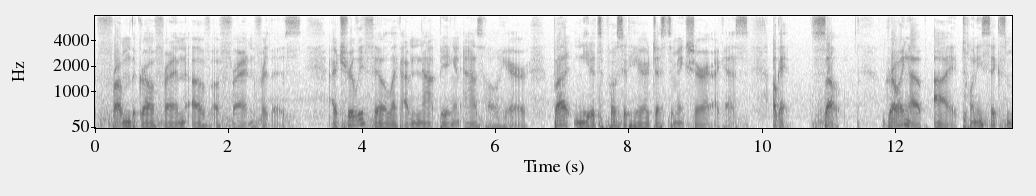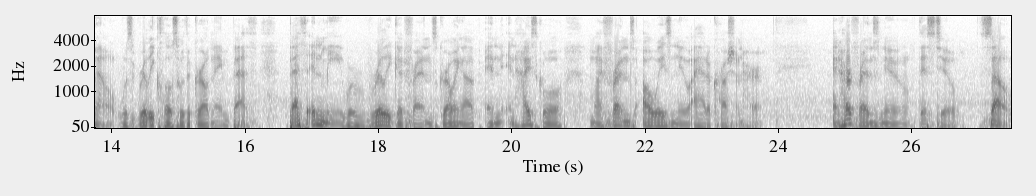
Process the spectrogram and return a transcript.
from the girlfriend of a friend for this. I truly feel like I'm not being an asshole here, but needed to post it here just to make sure, I guess. Okay, so growing up, I, 26 Mel, was really close with a girl named Beth. Beth and me were really good friends growing up, and in high school, my friends always knew I had a crush on her and her friends knew this too. So,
